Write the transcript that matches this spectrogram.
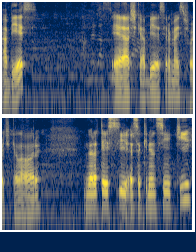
ABS. É, acho que a ABS era mais forte aquela hora. Agora tem esse, essa criancinha aqui,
